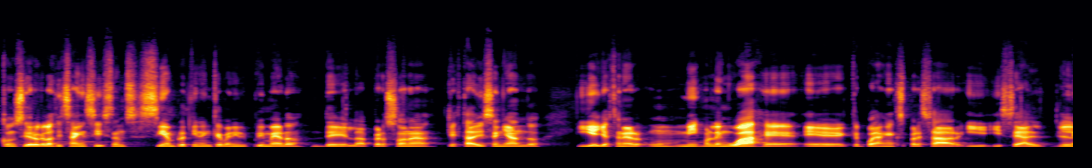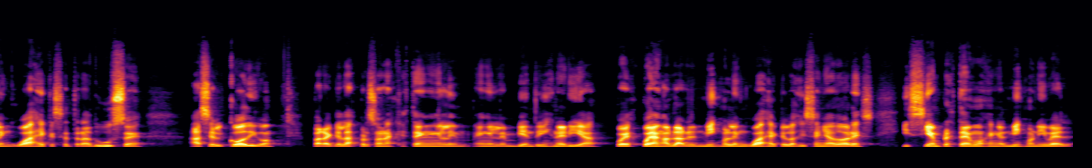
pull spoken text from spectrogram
considero que los design systems siempre tienen que venir primero de la persona que está diseñando y ellos tener un mismo lenguaje eh, que puedan expresar y, y, sea el lenguaje que se traduce hacia el código para que las personas que estén en el, en el, ambiente de ingeniería pues puedan hablar el mismo lenguaje que los diseñadores y siempre estemos en el mismo nivel.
